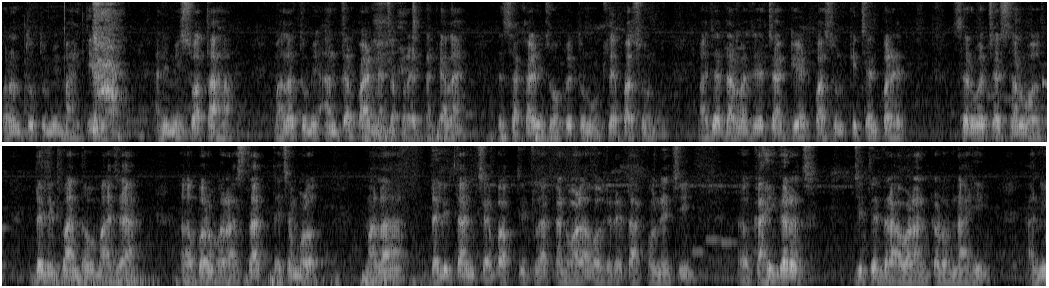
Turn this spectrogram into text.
परंतु तुम्ही माहिती घ्या. आणि मी स्वतः मला तुम्ही अंतर पाडण्याचा प्रयत्न केला आहे तर सकाळी झोपेतून उठल्यापासून माझ्या दरवाज्याच्या गेटपासून किचनपर्यंत सर्वच्या सर्व दलित बांधव माझ्या बरोबर असतात. त्याच्यामुळं मला दलितांच्या बाबतीतला कनवाळा वगैरे दाखवण्याची काही गरज जितेंद्र आव्हाडांकडून नाही. आणि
